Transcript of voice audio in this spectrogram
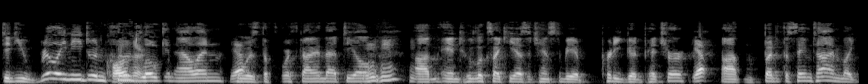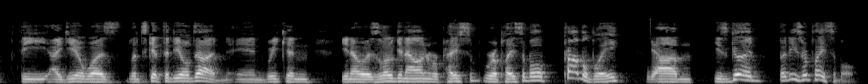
did you really need to include Closer. Logan Allen, yep. who was the fourth guy in that deal, mm-hmm. um, and who looks like he has a chance to be a pretty good pitcher. Yep. Um, but at the same time, like the idea was, let's get the deal done, and we can, you know, is Logan Allen replace- replaceable? Probably. Yeah. Um, he's good, but he's replaceable.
